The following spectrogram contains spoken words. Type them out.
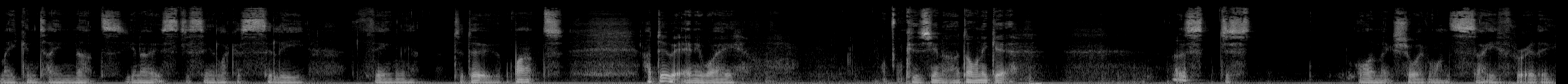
may contain nuts. You know, it just seems like a silly thing to do, but I do it anyway because you know I don't want to get. I just just want to make sure everyone's safe, really.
